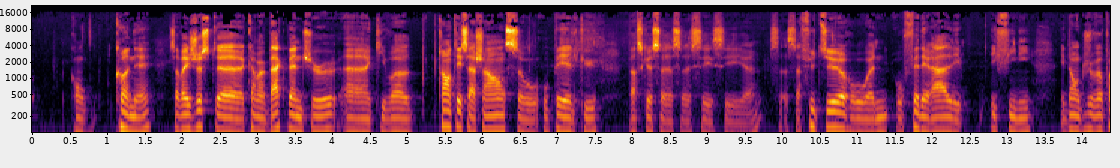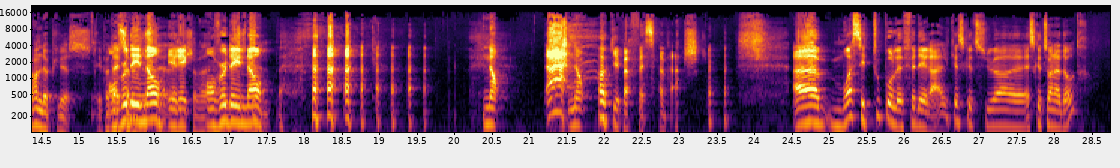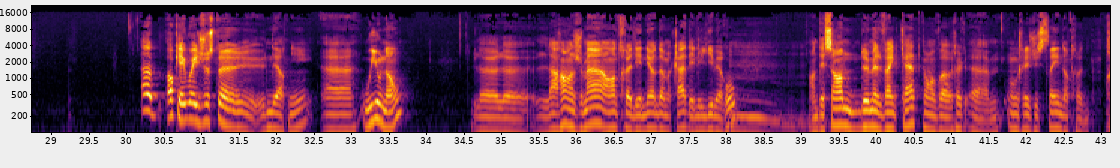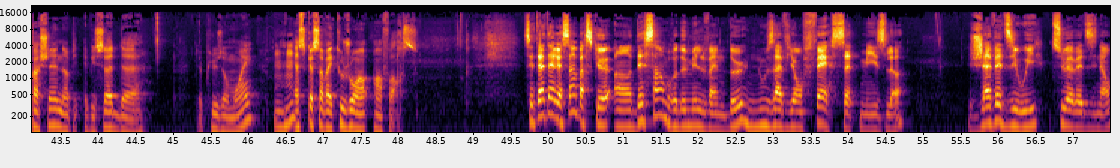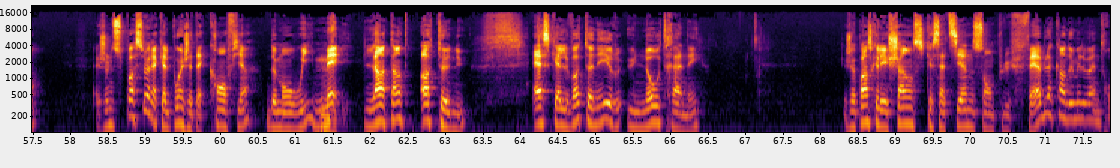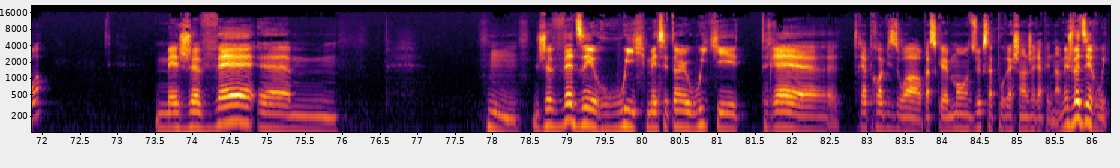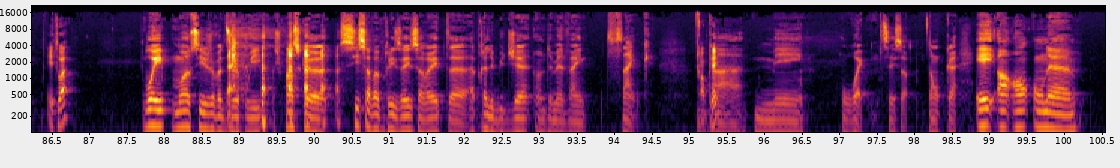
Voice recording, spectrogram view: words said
connaît. Ça va être juste euh, comme un backbencher euh, qui va tenter sa chance au, au PLQ parce que ça, ça- euh, sa, sa future au, euh, au fédéral est, est finie. Et donc, je vais prendre le plus. Et peut-être On veut des noms, euh, Eric. On veut des noms. Non. Ah! Non. Ok, parfait, ça marche. Euh, moi, c'est tout pour le fédéral. Qu'est-ce que tu as Est-ce que tu en as d'autres? Ah, ok, oui, juste un, une dernière. Euh, oui ou non, le- le- l'arrangement entre les néo-démocrates et les libéraux, en décembre 2024, quand on va euh, enregistrer notre prochain épisode de, de plus ou moins, est-ce que ça va être toujours en, en force? C'est intéressant parce que en décembre 2022, nous avions fait cette mise-là. J'avais dit oui, tu avais dit non. Je ne suis pas sûr à quel point j'étais confiant de mon oui, mais l'entente a tenu. Est-ce qu'elle va tenir une autre année? Je pense que les chances que ça tienne sont plus faibles qu'en 2023. Mais je vais... euh, Hmm, je vais dire oui, mais c'est un oui qui est très, euh, très provisoire parce que mon Dieu que ça pourrait changer rapidement. Mais je vais dire oui. Et toi? Oui, moi aussi, je vais dire oui. je pense que si ça va briser, ça va être euh, après le budget en 2025. OK. Euh, mais ouais, c'est ça. Donc, euh, et on, a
